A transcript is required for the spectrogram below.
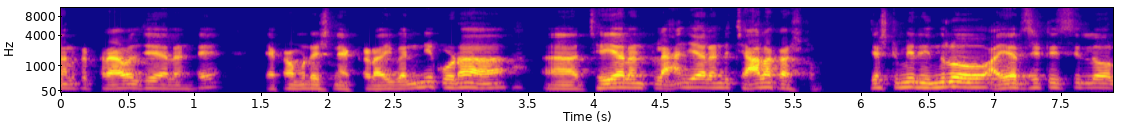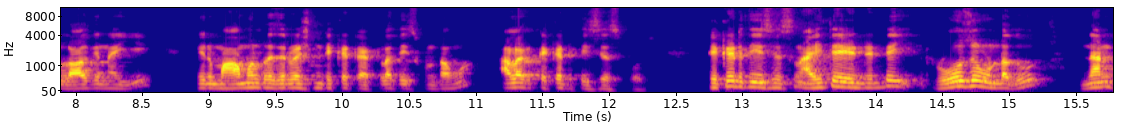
కనుక ట్రావెల్ చేయాలంటే అకామిడేషన్ ఎక్కడ ఇవన్నీ కూడా చేయాలని ప్లాన్ చేయాలంటే చాలా కష్టం. జస్ట్ మీరు ఇందులో ఐఆర్సిటీసీలో లాగిన్ అయ్యి మీరు మామూలు రిజర్వేషన్ టికెట్ ఎట్లా తీసుకుంటామో అలా టికెట్ తీసేసుకోవచ్చు. టికెట్ తీసేసుకుని అయితే ఏంటంటే రోజు ఉండదు. దాని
